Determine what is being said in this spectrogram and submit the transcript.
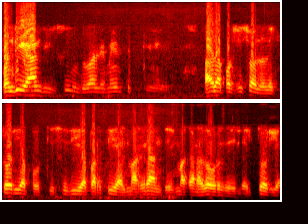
Buen día, Andy. Sí, indudablemente que habla por sí solo la historia porque ese día partía el más grande, el más ganador de la historia,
